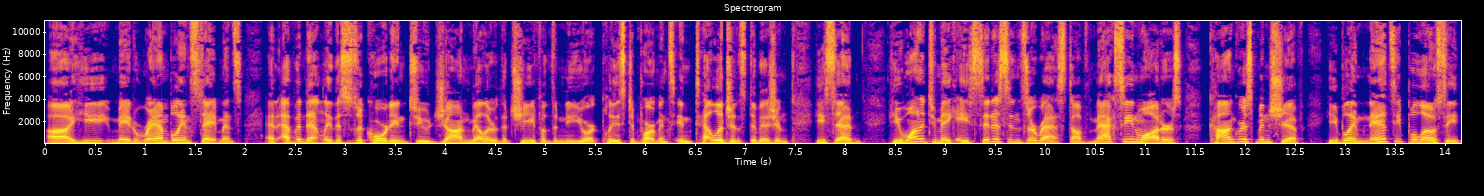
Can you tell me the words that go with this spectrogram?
uh, he made rambling statements, and evidently this is according to John Miller, the chief of the New York Police Department's intelligence division. He said he wanted to make a citizen's arrest of Maxine Waters, Congressman Schiff. He blamed Nancy Pelosi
